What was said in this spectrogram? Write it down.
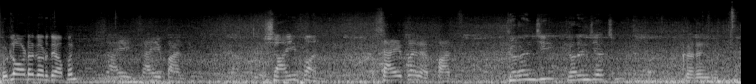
कुठलं ऑर्डर करतोय आपण? शाही शाही पान. शाही पान. शाही पान आहे पाच करंजी करंजी अच्छा. करंजी.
